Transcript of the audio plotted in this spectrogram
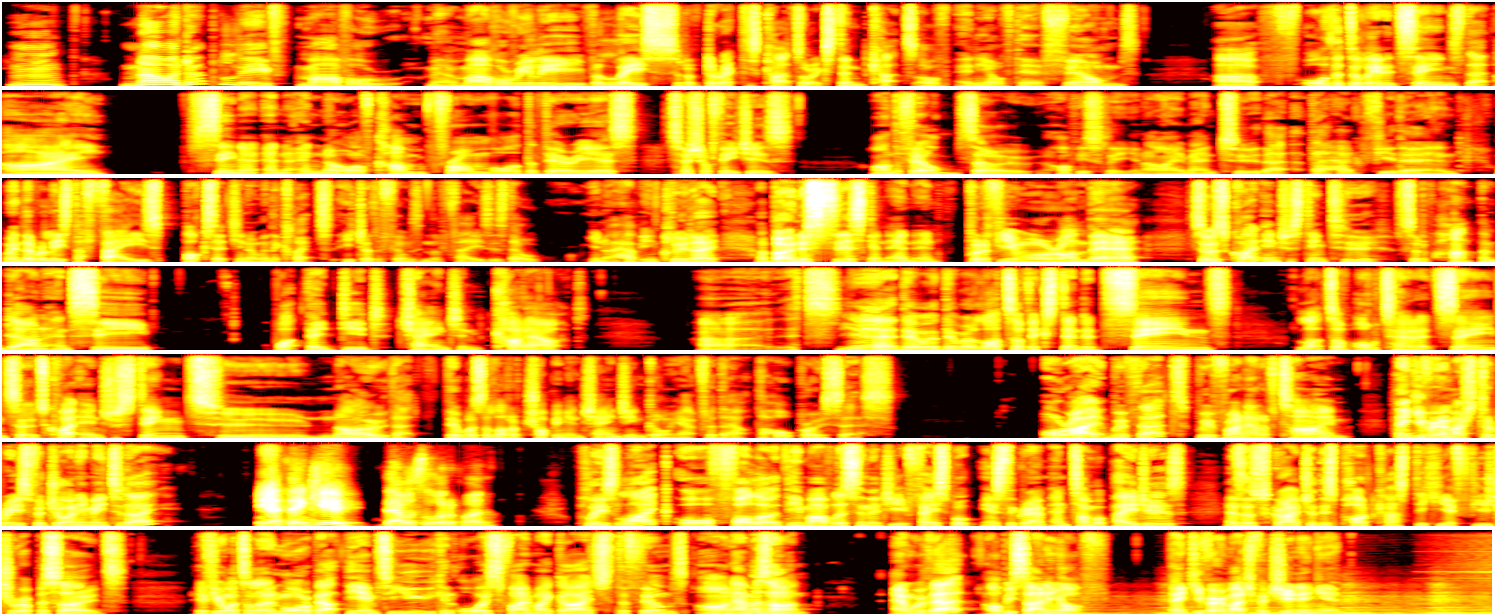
Hmm. No, I don't believe Marvel Marvel really released sort of director's cuts or extended cuts of any of their films. Uh, all the deleted scenes that I've seen and, and know of come from all the various special features on the film. So obviously, you know, Iron Man 2 that that had a few there and when they released the phase box set, you know, when they collect each of the films in the phases, they'll, you know, have include a, a bonus disc and, and, and put a few more on there. So it's quite interesting to sort of hunt them down and see what they did change and cut out. Uh, it's yeah, there were there were lots of extended scenes, lots of alternate scenes. So it's quite interesting to know that there was a lot of chopping and changing going out for the, the whole process. All right, with that, we've run out of time. Thank you very much, Therese, for joining me today. Yeah, thank you. That was a lot of fun. Please like or follow the Marvelous Synergy Facebook, Instagram, and Tumblr pages, and subscribe to this podcast to hear future episodes. If you want to learn more about the MCU, you can always find my guides to the films on Amazon. And with that, I'll be signing off. Thank you very much for tuning in.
